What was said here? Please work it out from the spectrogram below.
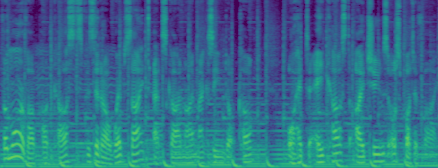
For more of our podcasts, visit our website at skyatnightmagazine.com or head to Acast, iTunes, or Spotify.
